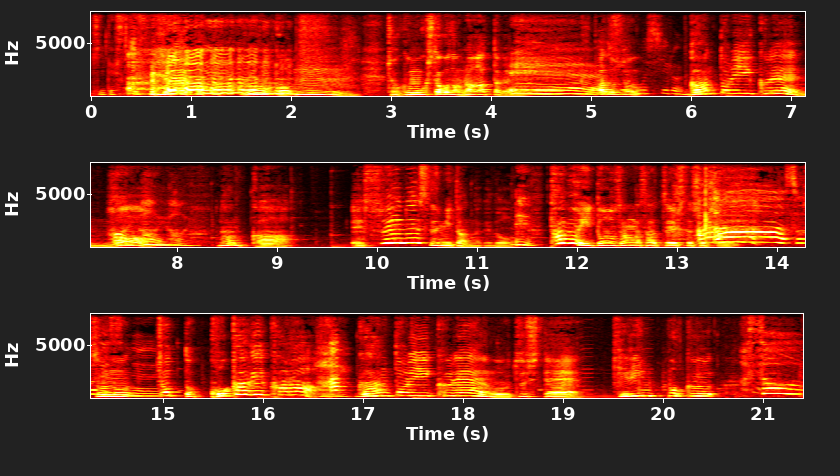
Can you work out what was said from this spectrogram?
きです。なんか、うん、着目したことはなかったけど、えあとその面白い。ガントリークレーンはの、いはいはい。なんか SNS で見たんだけど多分伊藤さんが撮影した写真。あそうですそのねちょっと木陰からはい。ガントリークレーンを写してキリンっぽくそう。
